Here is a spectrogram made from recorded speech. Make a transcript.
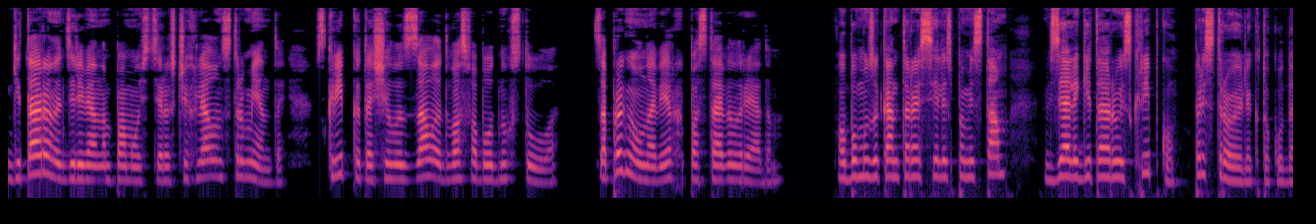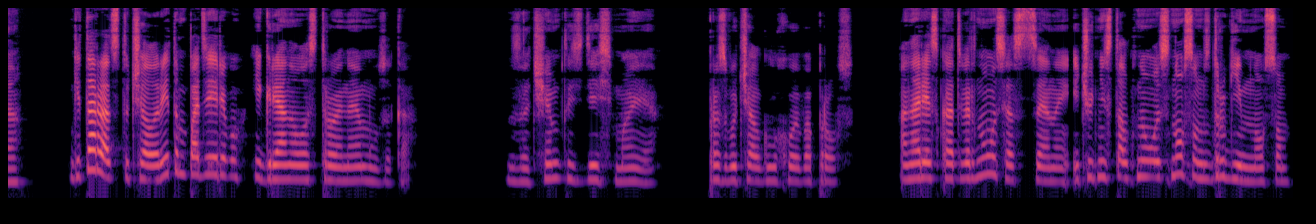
Гитара на деревянном помосте расчехлял инструменты. Скрипка тащил из зала два свободных стула. Запрыгнул наверх, поставил рядом. Оба музыканта расселись по местам, взяли гитару и скрипку, пристроили кто куда. Гитара отстучала ритм по дереву, и грянула стройная музыка. «Зачем ты здесь, Майя?» — прозвучал глухой вопрос. Она резко отвернулась от сцены и чуть не столкнулась носом с другим носом.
